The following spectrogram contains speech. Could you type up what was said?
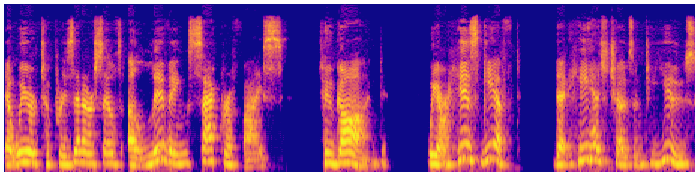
that we are to present ourselves a living sacrifice to God. We are his gift that he has chosen to use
